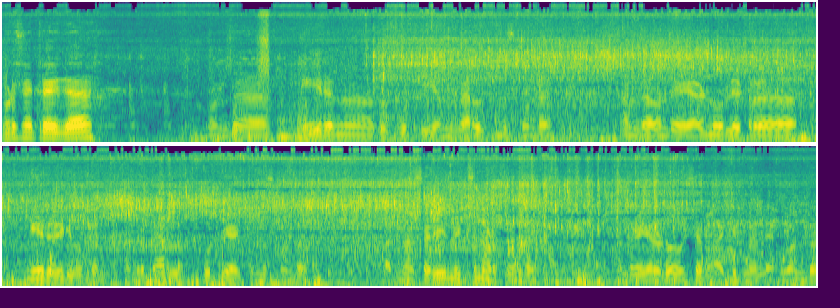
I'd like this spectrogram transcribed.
ನೋಡಿ ಸ್ನೇಹಿತರೆ ಈಗ ಒಂದು ನೀರನ್ನು ಅದು ಪೂರ್ತಿ ಒಂದು ಬ್ಯಾರಲ್ ತುಂಬಿಸ್ಕೊಂಡು ಅಂದ್ರೆ ಒಂದು ಎರಡು ನೂರು ಲೀಟ್ರ್ ನೀರು ಹಿಡಿಬೇಕು ಅಂದ್ರೆ ಬ್ಯಾರಲ್ ಪೂರ್ತಿಯಾಗಿ ತುಂಬಿಸ್ಕೊಂಡು ಅದನ್ನ ಸರಿ ಮಿಕ್ಸ್ ಮಾಡಿಕೊಂಡು ಅಂದರೆ ಎರಡು ಔಷಧ ಹಾಕಿದ ಮೇಲೆ ಒಂದು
